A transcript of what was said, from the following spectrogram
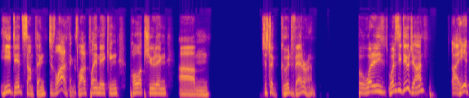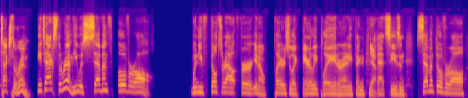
he did something, does a lot of things, a lot of playmaking, pull up shooting, um, just a good veteran. But what did he? What does he do, John? Uh, he attacks the rim. He attacks the rim. He was seventh overall when you filter out for you know players who like barely played or anything Yeah. that season. Seventh overall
